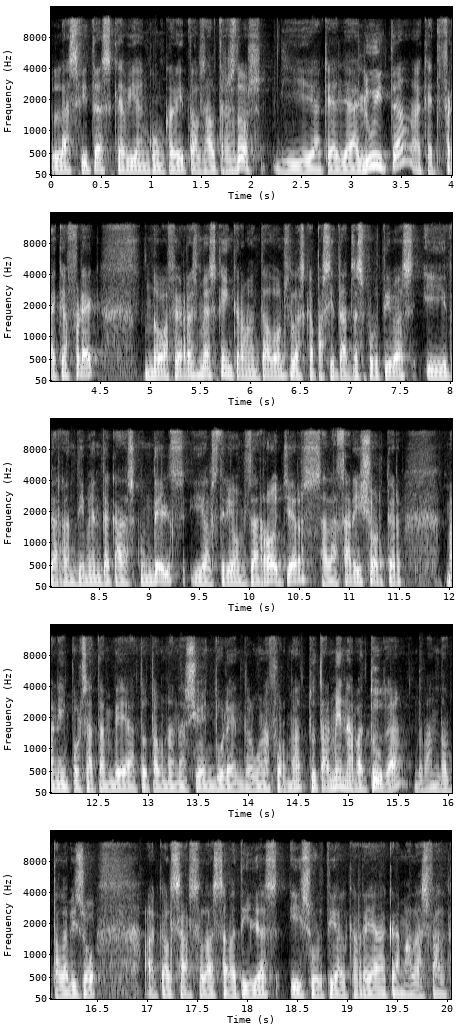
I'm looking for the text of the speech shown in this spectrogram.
les fites que havien conquerit els altres dos. I aquella lluita, aquest frec a frec, no va fer res més que incrementar doncs, les capacitats esportives i de rendiment de cadascun d'ells i els triomfs de Rogers, Salazar i Shorter van impulsar també a tota una nació indolent, d'alguna forma, totalment abatuda davant del televisor, a calçar-se les sabatilles i sortir al carrer a cremar l'asfalt.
